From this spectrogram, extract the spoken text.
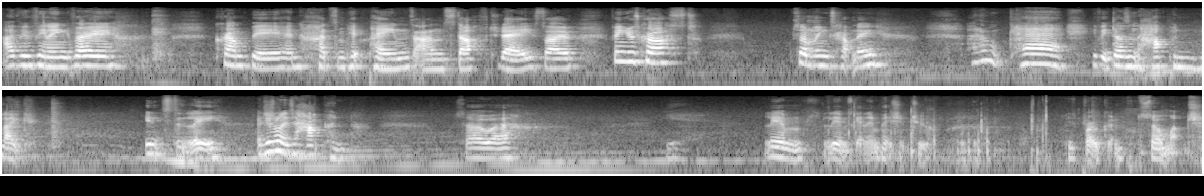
I've been feeling very crampy and had some hip pains and stuff today. So fingers crossed something's happening. I don't care if it doesn't happen like instantly. I just want it to happen. So uh yeah. Liam Liam's getting impatient too. He's broken so much.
